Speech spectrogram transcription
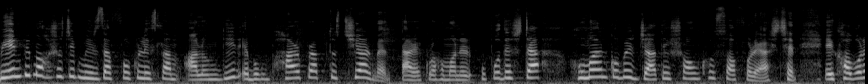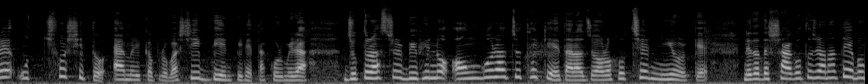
বিএনপি মহাসচিব মির্জা ফখরুল ইসলাম আলমগীর এবং ভারপ্রাপ্ত চেয়ারম্যান তারেক রহমানের উপদেষ্টা হুমায়ুন কবির জাতিসংঘ সফরে আসছেন। এই খবরে উচ্ছ্বসিত আমেরিকা প্রবাসী বিএনপি নেতাকর্মীরা। যুক্তরাষ্ট্রের বিভিন্ন অঙ্গরাজ্য থেকে তারা জড়ো হচ্ছে নিউ ইয়র্কে। নেতাদের স্বাগত জানাতে এবং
